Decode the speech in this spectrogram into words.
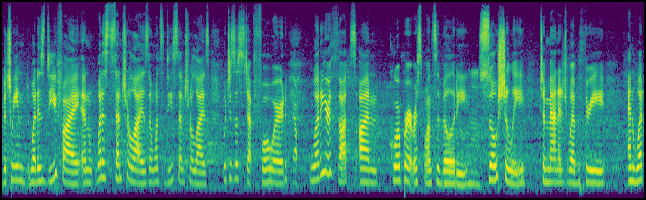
between what is DeFi and what is centralized and what's decentralized, which is a step forward. Yep. What are your thoughts on corporate responsibility hmm. socially to manage Web3? And what,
